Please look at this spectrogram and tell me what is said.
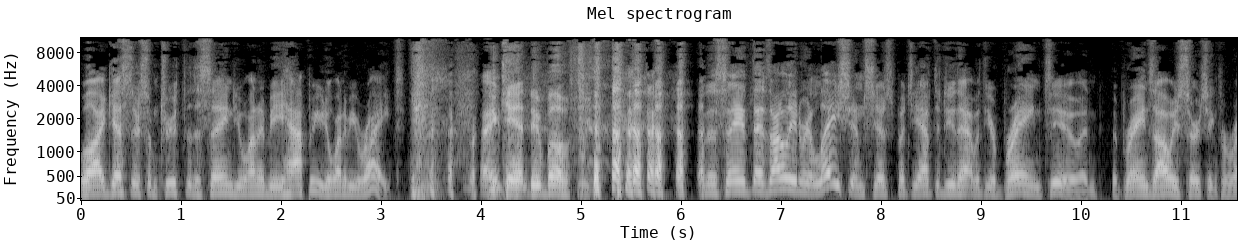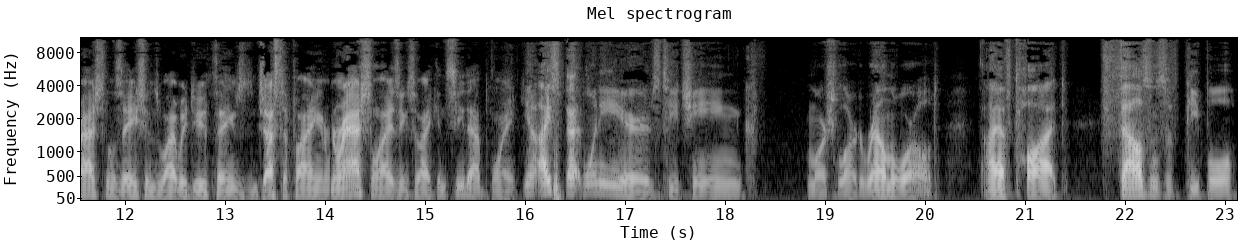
Well, I guess there's some truth to the saying: Do you want to be happy? Or do you want to be right? right? You can't do both. and the same that's not only in relationships, but you have to do that with your brain too. And the brain's always searching for rationalizations why we do things and justifying and rationalizing. So I can see that point. You know, I spent 20 years teaching martial art around the world. I have taught thousands of people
